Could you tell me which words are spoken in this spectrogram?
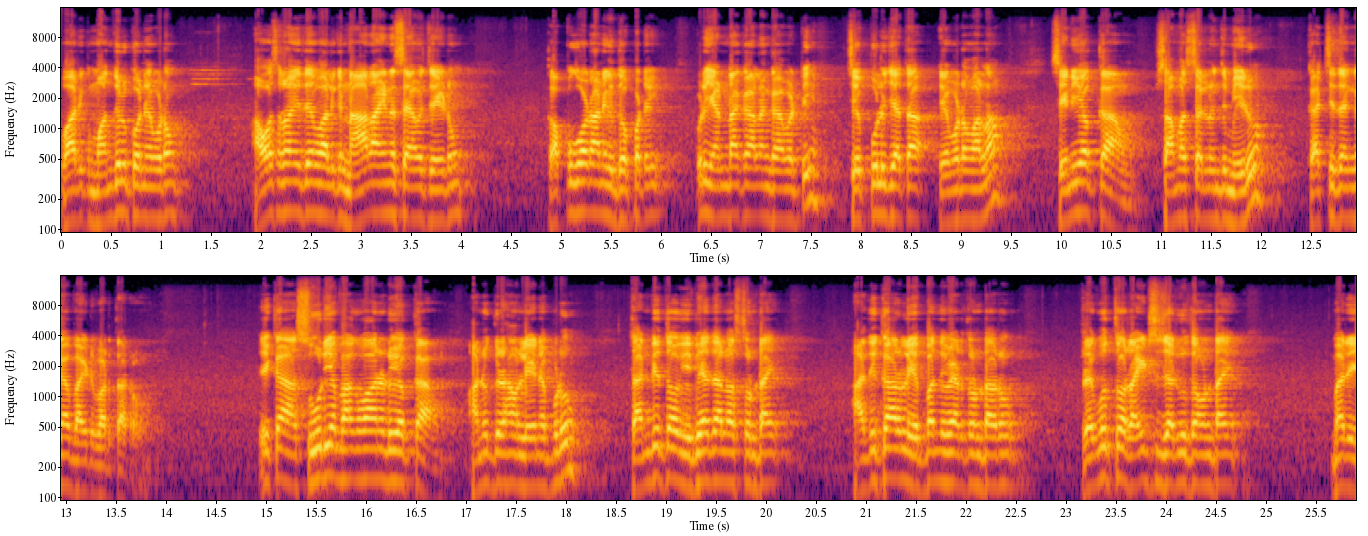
వారికి మందులు కొనివ్వడం అవసరమైతే వాళ్ళకి నారాయణ సేవ చేయడం కప్పుకోవడానికి దుప్పటి ఇప్పుడు ఎండాకాలం కాబట్టి చెప్పులు జత ఇవ్వడం వల్ల శని యొక్క సమస్యల నుంచి మీరు ఖచ్చితంగా బయటపడతారు. ఇక సూర్య భగవానుడి యొక్క అనుగ్రహం లేనప్పుడు తండ్రితో విభేదాలు వస్తుంటాయి అధికారులు ఇబ్బంది పెడుతుంటారు ప్రభుత్వ రైట్స్ జరుగుతూ ఉంటాయి. మరి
